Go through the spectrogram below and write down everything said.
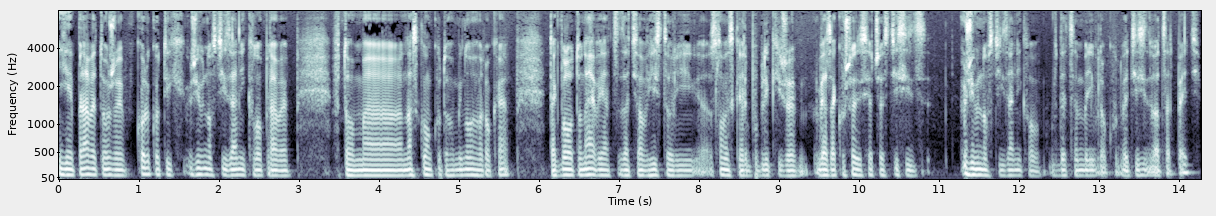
Je práve to, že koľko tých živností zaniklo práve v tom, eh, na sklonku toho minulého roka, tak bolo to najviac zatiaľ v histórii eh, Slovenskej republiky, že viac ako 66 tisíc živností zaniklo v decembri v roku 2025.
